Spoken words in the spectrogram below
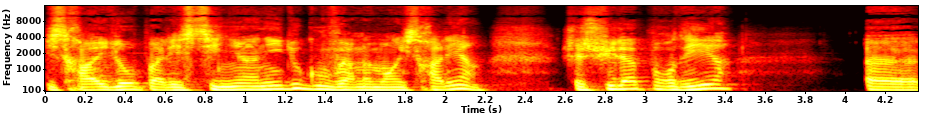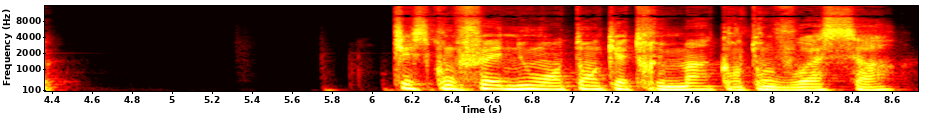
israélo-palestinien ni du gouvernement israélien. Je suis là pour dire qu'est-ce qu'on fait nous en tant qu'être humain quand on voit ça?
